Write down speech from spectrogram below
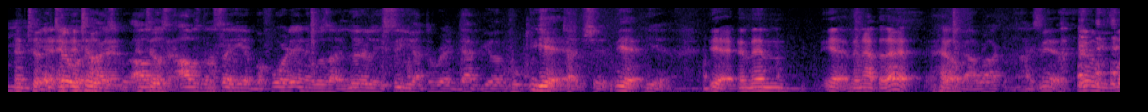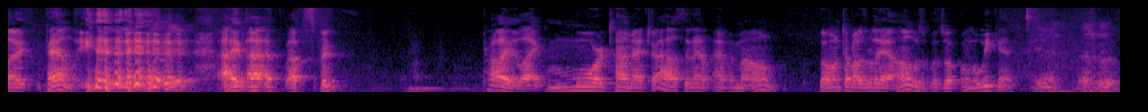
Mhm. until Yeah, until, until, we were in high then school. I was, until gonna, then. I was gonna say yeah. Before then, it was like literally see you at the red, dap you up, hoop with Yeah. type shit. Yeah, Yeah, yeah, and then yeah, then after that, hell, got rocking in high school. yeah, it was like family. yeah. I, I I've spent probably like more time at your house than I have in my own. The only time I was really at home was, was on the weekend. Yeah, that's real.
